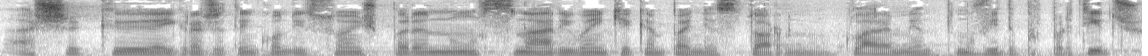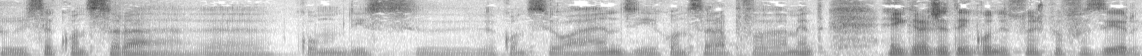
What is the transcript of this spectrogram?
Acha que a Igreja tem condições para, num cenário em que a campanha se torne claramente movida por partidos, isso acontecerá, eh, como disse, aconteceu há anos e acontecerá provavelmente, a Igreja tem condições para fazer,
